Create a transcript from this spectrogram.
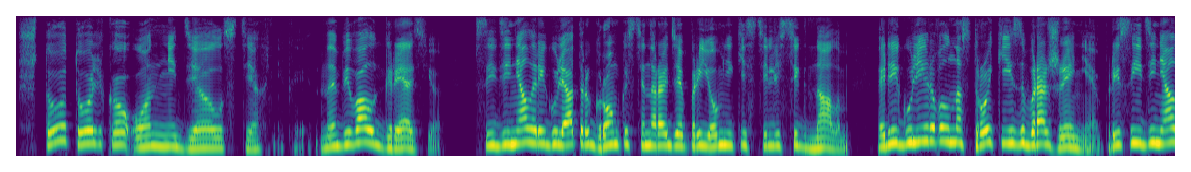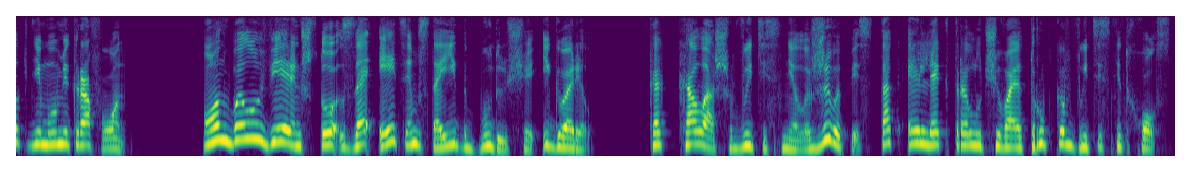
Что только он не делал с техникой. Набивал грязью, соединял регулятор громкости на радиоприемнике с телесигналом, регулировал настройки изображения, присоединял к нему микрофон. Он был уверен, что за этим стоит будущее, и говорил, как калаш вытеснил живопись, так электролучевая трубка вытеснит холст.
